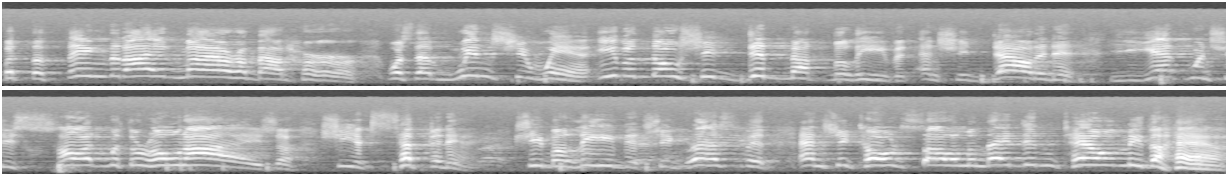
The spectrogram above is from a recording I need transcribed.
But the thing that I admire about her was that when she went, even though she did not believe it and she doubted it, yet when she saw it with her own eyes, uh, she accepted it. She believed it, she grasped it, and she told Solomon, They didn't tell me the half.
